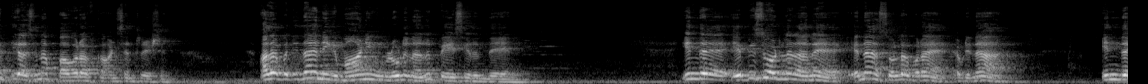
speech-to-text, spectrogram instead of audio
வித்தியாசம்னா பவர் ஆஃப் கான்சென்ட்ரேஷன் அதை பற்றி தான் இன்னைக்கு மார்னிங் உங்களோடு நான் பேசியிருந்தேன். இந்த எபிசோடில் நான் என்ன சொல்ல போகிறேன் அப்படின்னா இந்த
